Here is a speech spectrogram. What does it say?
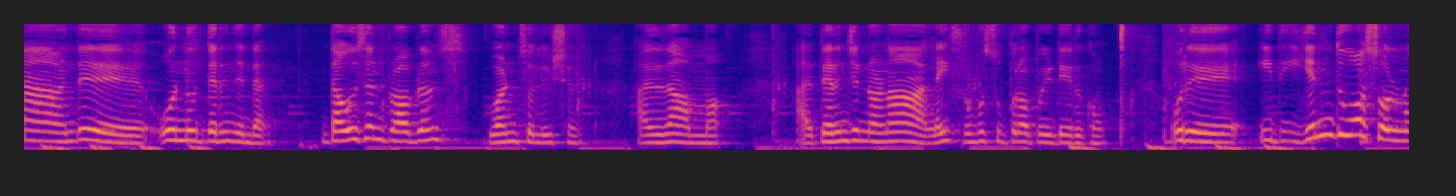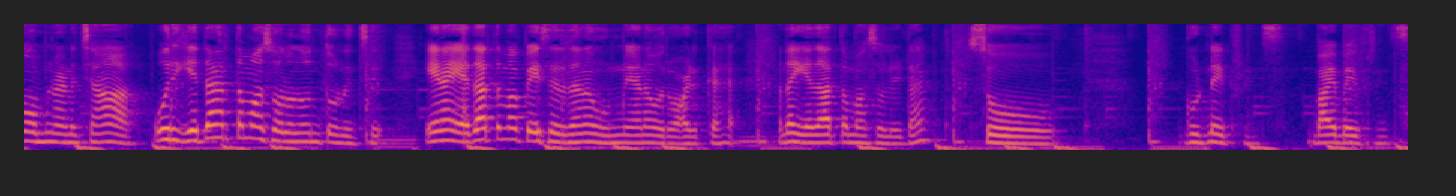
நான் வந்து ஒன்று தெரிஞ்சுட்டேன். தௌசண்ட் ப்ராப்ளம்ஸ் ஒன் சொல்யூஷன் அதுதான் அம்மா. அது தெரிஞ்சுட்டோன்னா லைஃப் ரொம்ப சூப்பராக போயிட்டே இருக்கும். ஒரு இது எந்துவாக சொல்லணும் அப்படின்னு நினச்சா ஒரு யதார்த்தமாக சொல்லணும்னு தோணுச்சு. ஏன்னா யதார்த்தமாக பேசுகிறது தானே உண்மையான ஒரு வாழ்க்கை. அதான் யதார்த்தமாக சொல்லிட்டேன். So good night friends bye bye friends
